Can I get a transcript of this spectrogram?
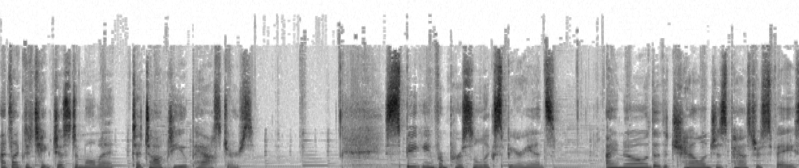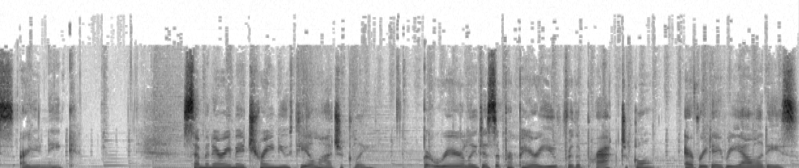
I'd like to take just a moment to talk to you, pastors. Speaking from personal experience, I know that the challenges pastors face are unique. Seminary may train you theologically, but rarely does it prepare you for the practical, everyday realities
